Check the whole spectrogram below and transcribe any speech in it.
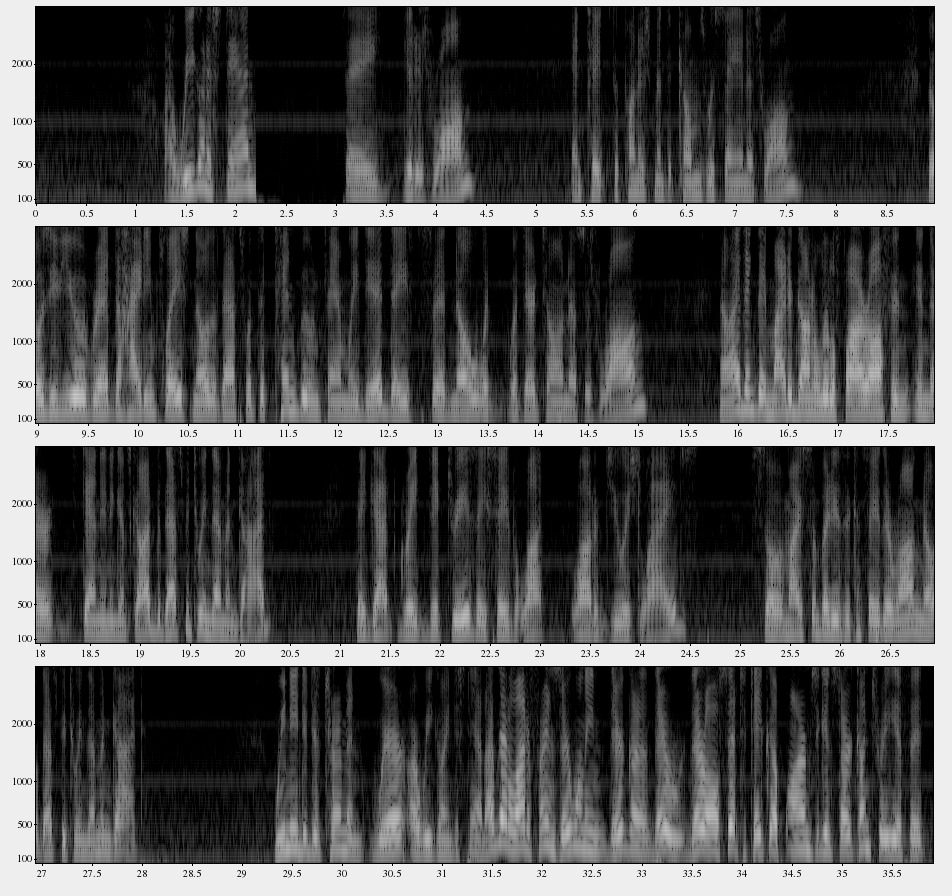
Are we going to stand say it is wrong and take the punishment that comes with saying it's wrong? Those of you who have read The Hiding Place know that that's what the Ten Boom family did. They said, no, what, what they're telling us is wrong. Now, I think they might have gone a little far off in, in their standing against God, but that's between them and God. They got great victories. They saved a lot, lot of Jewish lives. So, am I somebody that can say they're wrong? No, that's between them and God we need to determine where are we going to stand. I've got a lot of friends. They're willing. They're going. They're they're all set to take up arms against our country if it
